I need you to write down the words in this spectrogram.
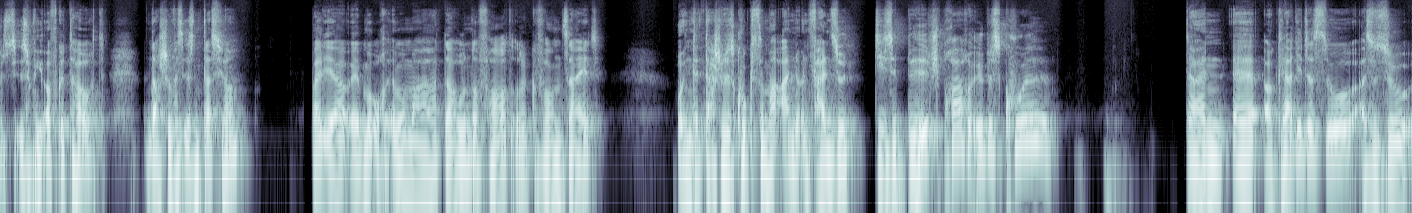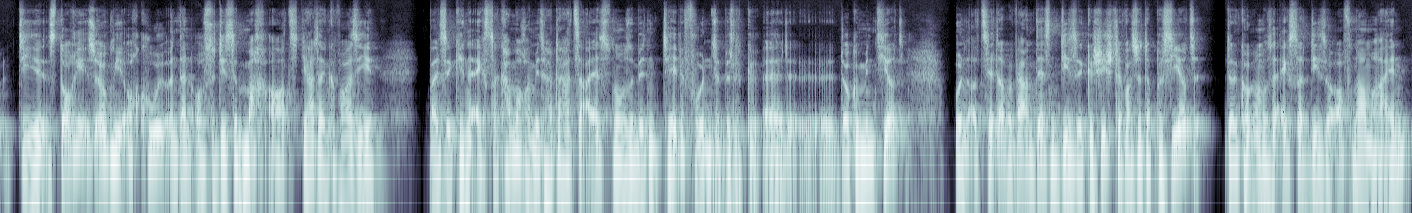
ist irgendwie aufgetaucht und dachte schon, was ist denn das hier? Weil ihr eben auch immer mal da runterfahrt oder gefahren seid. Und dann dachte ich mir, das guckst du mal an. Und fand so diese Bildsprache übelst cool. Dann äh, erklärt die das so, also so die Story ist irgendwie auch cool. Und dann auch so diese Machart, die hat dann quasi, weil sie keine extra Kamera mit hatte, hat sie alles nur so mit dem Telefon so ein bisschen äh, dokumentiert und erzählt aber währenddessen diese Geschichte, was da passiert. Dann kommen immer so extra diese Aufnahmen rein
